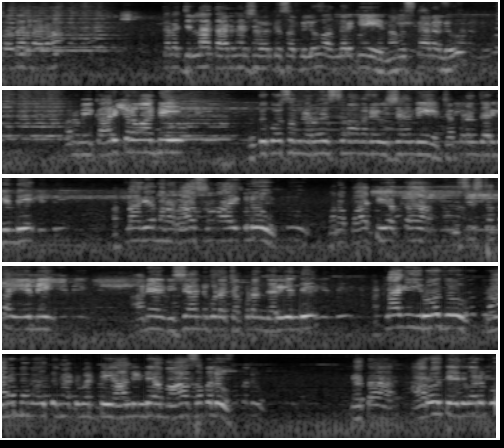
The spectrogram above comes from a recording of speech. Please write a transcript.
సోదరులారా ఇతర జిల్లా కార్యదర్శి వర్గ సభ్యులు అందరికీ నమస్కారాలు. మనం ఈ కార్యక్రమాన్ని ముందు కోసం నిర్వహిస్తున్నామనే విషయాన్ని చెప్పడం జరిగింది. అట్లాగే మన రాష్ట్ర నాయకులు మన పార్టీ యొక్క విశిష్టత ఏమి అనే విషయాన్ని కూడా చెప్పడం జరిగింది. అట్లాగే ఈరోజు ప్రారంభమవుతున్నటువంటి ఆల్ ఇండియా మహాసభలు గత ఆరో తేదీ వరకు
